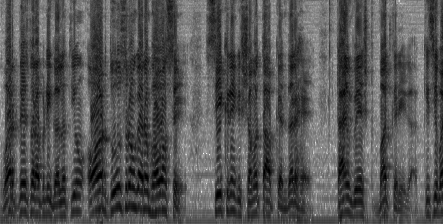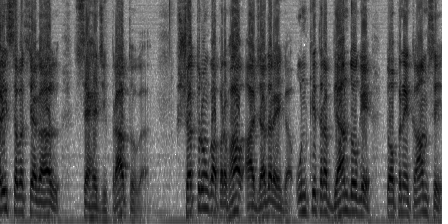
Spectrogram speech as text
वर्क प्लेस पर अपनी गलतियों और दूसरों के अनुभवों से सीखने की क्षमता आपके अंदर है। टाइम वेस्ट मत करिएगा। किसी बड़ी समस्या का हल सहज ही प्राप्त होगा। शत्रुओं का प्रभाव आज ज़्यादा रहेगा। उनकी तरफ़ ध्यान दोगे तो अपने काम से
